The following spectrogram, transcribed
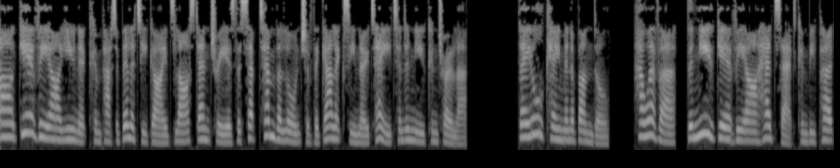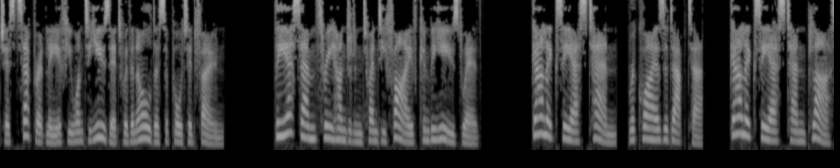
our Gear VR unit compatibility guide's last entry is the September launch of the Galaxy Note 8 and a new controller. They all came in a bundle. However, the new Gear VR headset can be purchased separately if you want to use it with an older supported phone. The SM325 can be used with Galaxy S10, requires adapter. Galaxy S10 Plus,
